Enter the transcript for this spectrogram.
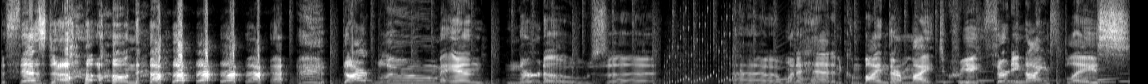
Bethesda? oh no! Dark Bloom and Nerdos uh, uh, went ahead and combined their might to create 39th place.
